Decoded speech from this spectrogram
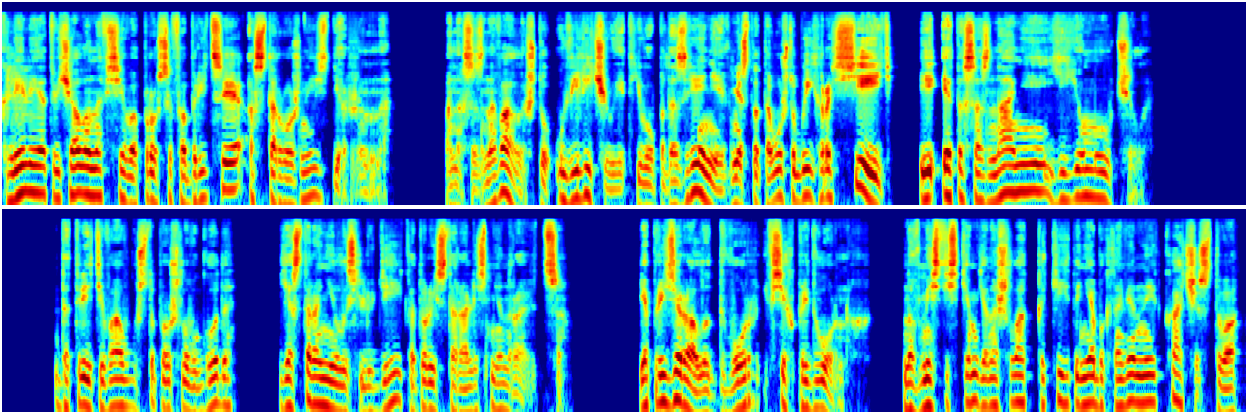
Клелия отвечала на все вопросы Фабриция осторожно и сдержанно. Она сознавала, что увеличивает его подозрения, вместо того, чтобы их рассеять, и это сознание ее мучило. До 3 августа прошлого года я сторонилась людей, которые старались мне нравиться. Я презирала двор и всех придворных, но вместе с тем я нашла какие-то необыкновенные качества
